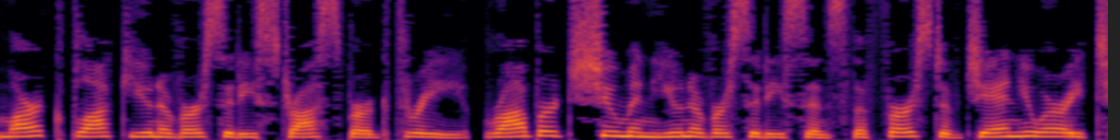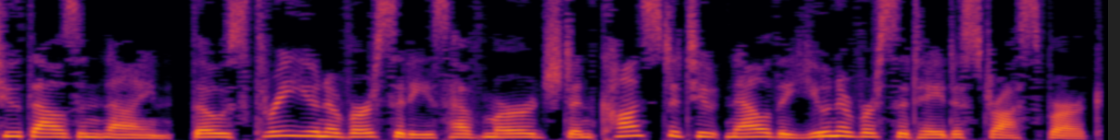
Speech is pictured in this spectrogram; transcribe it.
Marc Bloch University Strasbourg III, Robert Schuman University Since 1 January 2009, those three universities have merged and constitute now the Université de Strasbourg.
